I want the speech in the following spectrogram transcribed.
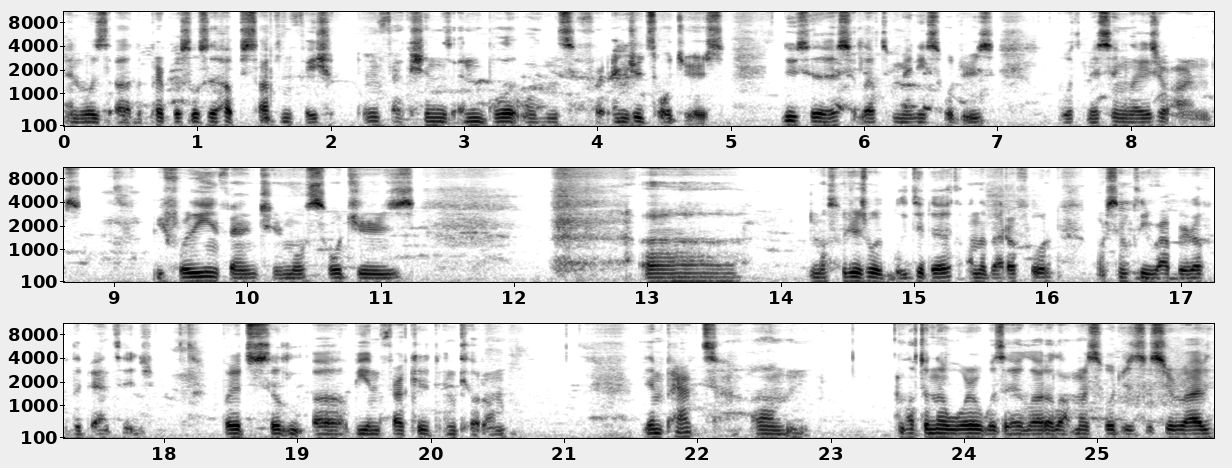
and was uh, the purpose was to help stop infection, infections and bullet wounds for injured soldiers. Due to this, it left many soldiers with missing legs or arms. Before the invention, most soldiers uh, most soldiers would bleed to death on the battlefield or simply wrap it up with a bandage, but it'd still uh, be infected and kill them. The impact um, left in the war was it allowed a lot more soldiers to survive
